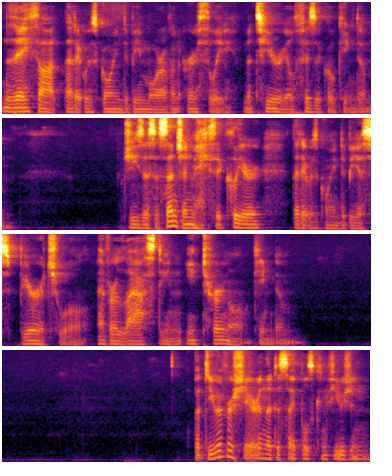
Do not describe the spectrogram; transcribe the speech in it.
They thought that it was going to be more of an earthly, material, physical kingdom. Jesus' ascension makes it clear that it was going to be a spiritual, everlasting, eternal kingdom. But do you ever share in the disciples' confusion?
